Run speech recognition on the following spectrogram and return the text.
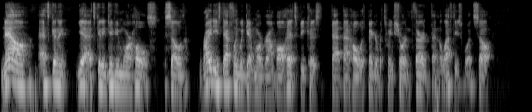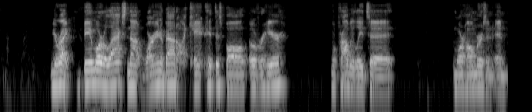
Now that's gonna, yeah, it's gonna give you more holes. So righties definitely would get more ground ball hits because that that hole was bigger between short and third than the lefties would. So you're right. Being more relaxed, not worrying about, oh, I can't hit this ball over here, will probably lead to more homers and, and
